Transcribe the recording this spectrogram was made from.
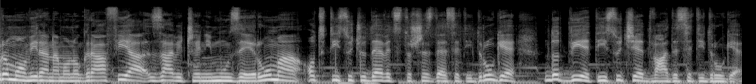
Promovirana monografija Zavičajni muzej Ruma od 1962. do 2022.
